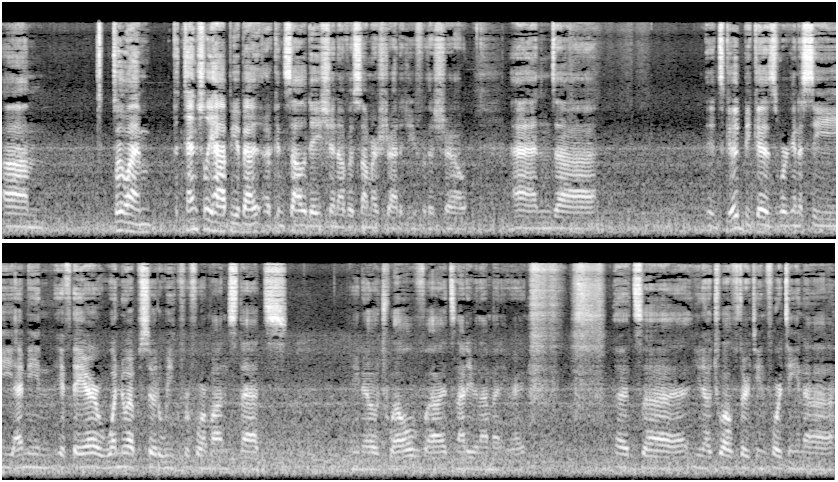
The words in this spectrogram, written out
Um, so I'm potentially happy about a consolidation of a summer strategy for the show. And uh, it's good because we're to see, I mean, if they air one new episode a week for four months, that's, you know, 12. Uh, it's not even that many, right? that's, uh, you know, 12, 13, 14 uh,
